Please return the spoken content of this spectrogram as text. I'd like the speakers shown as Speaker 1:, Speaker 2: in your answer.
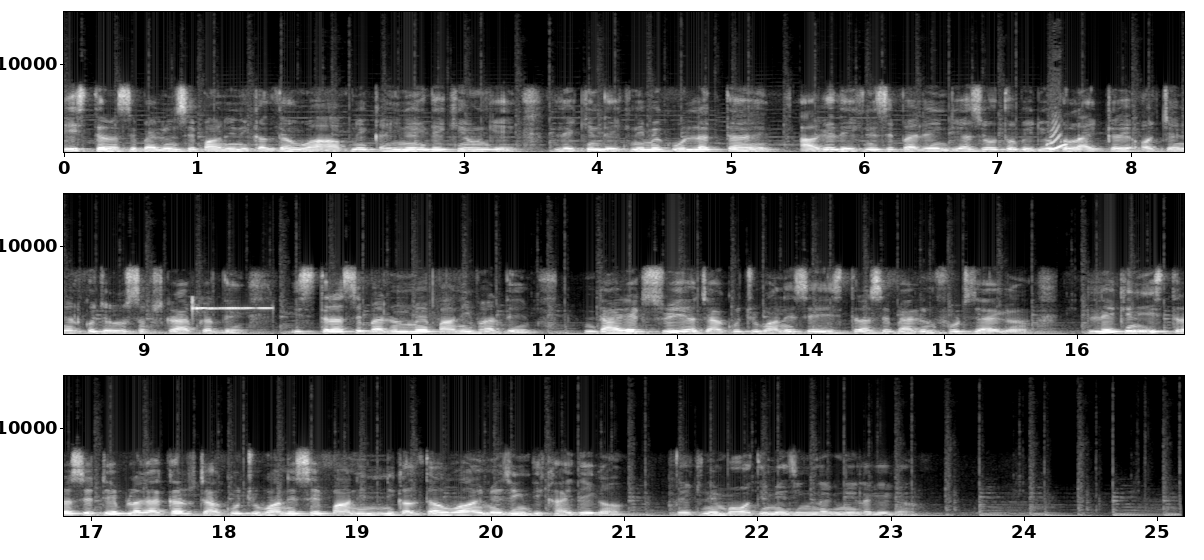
Speaker 1: इस तरह से बैलून से पानी निकलता हुआ आपने कहीं नहीं देखे होंगे, लेकिन देखने में कूल लगता है। आगे देखने से पहले इंडिया से हो तो वीडियो को लाइक करें और चैनल को ज़रूर सब्सक्राइब कर दें। इस तरह से बैलून में पानी भर दें। डायरेक्ट सुई या चाकू चुबाने से इस तरह से बैलून फूट जाएगा। लेकिन इस तरह से टेप लगाकर चाकू चुबाने से पानी निकलता हुआ इमेजिंग दिखाई देगा। देखने में बहुत इमेजिंग लगने लगेगा।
